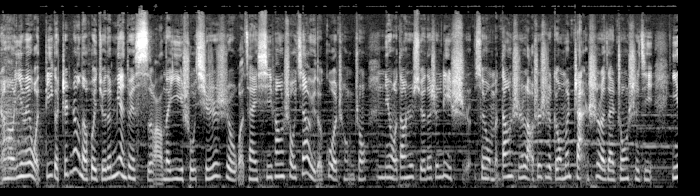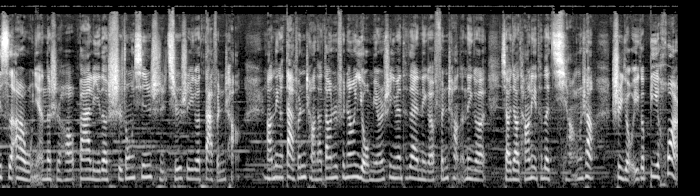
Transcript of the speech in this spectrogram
然后因为我第一个真正的会觉得面对死亡的艺术，其实是我在西方受教育的过程中，因为我当时学的是历史，所以我们当时老师是给我们展示了在中世纪一四二五年的时候，巴黎的市中心是其实是一个大坟场，然后那个。大坟场，它当时非常有名，是因为它在那个坟场的那个小教堂里，它的墙上是有一个壁画，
